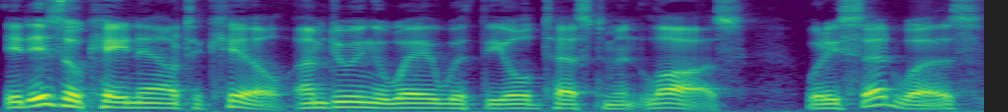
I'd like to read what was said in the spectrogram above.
It is okay now to kill. I'm doing away with the Old Testament laws. What he said was,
